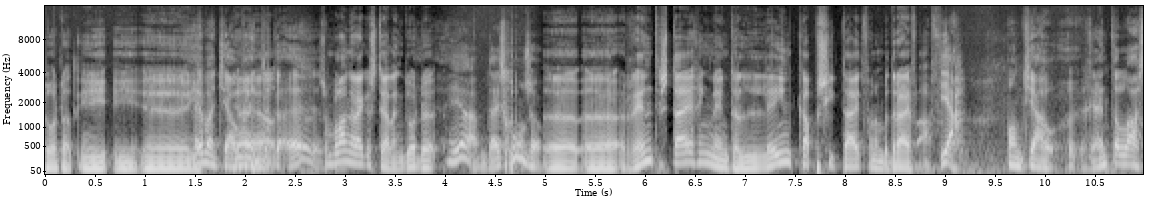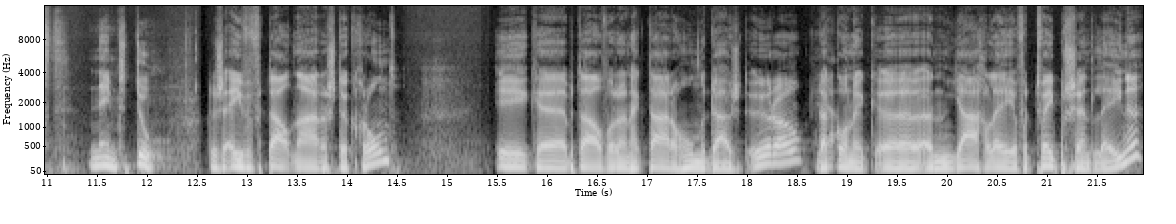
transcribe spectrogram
Doordat, eh, ja. want jouw Ja, ja. rente... Dat is een belangrijke stelling. Door de Ja, dat is gewoon zo. eh, eh, rentestijging neemt de leencapaciteit van een bedrijf af. Ja, want jouw rentelast neemt toe. Dus even vertaald naar een stuk grond. Ik betaal voor een hectare 100.000 euro. Daar Ja. kon ik een jaar geleden voor 2% lenen.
